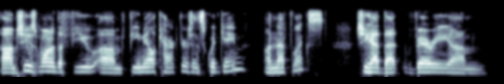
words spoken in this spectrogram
Um, she was one of the few um, female characters in Squid Game on Netflix. She had that very um,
